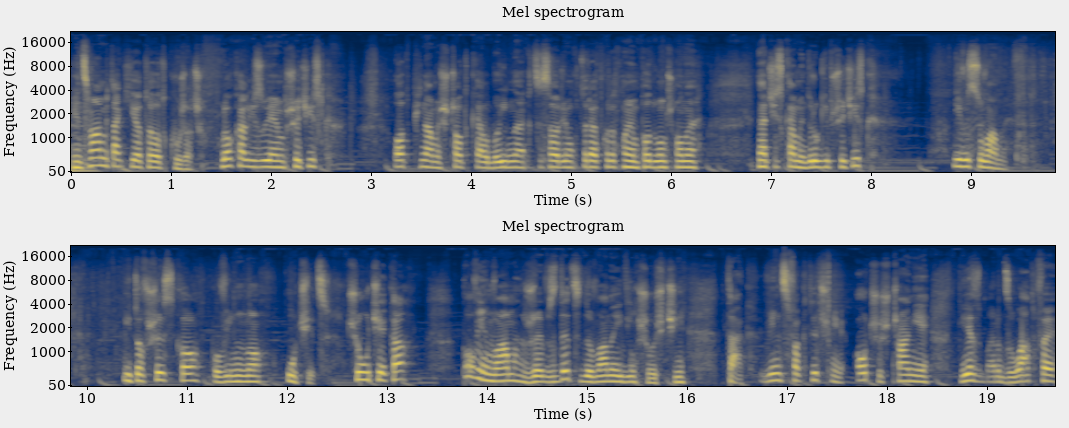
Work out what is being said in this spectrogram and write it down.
Więc mamy taki oto odkurzacz. Lokalizujemy przycisk, odpinamy szczotkę albo inne akcesorium, które akurat mają podłączone, naciskamy drugi przycisk i wysuwamy. I to wszystko powinno uciec. Czy ucieka? Powiem Wam, że w zdecydowanej większości tak, więc faktycznie oczyszczanie jest bardzo łatwe.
